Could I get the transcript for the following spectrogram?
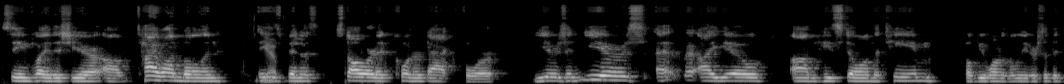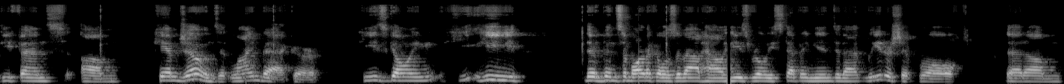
seeing play this year. Um, Tiawan Mullen, he's yep. been a stalwart at cornerback for years and years at IU. Um, he's still on the team. He'll be one of the leaders of the defense. Um, Cam Jones at linebacker. He's going. He, he there have been some articles about how he's really stepping into that leadership role that um,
